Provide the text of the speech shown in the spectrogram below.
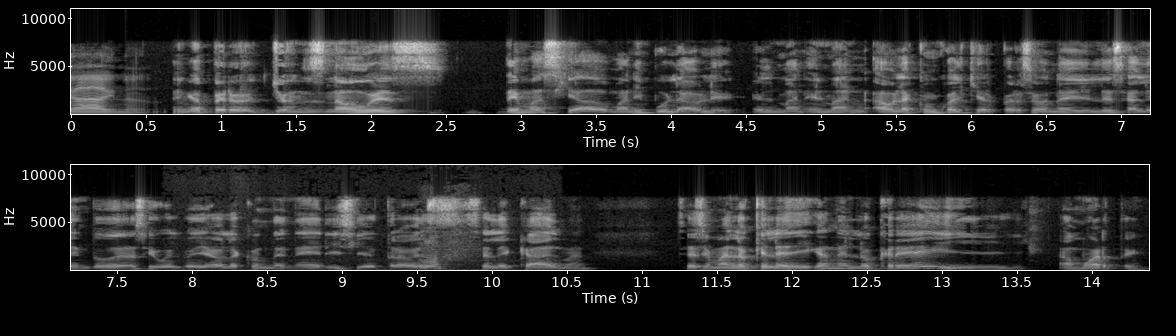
Ay, no. Venga, pero Jon Snow es demasiado manipulable. El man, el man habla con cualquier persona y le salen dudas y vuelve y habla con Daenerys y otra vez Uf. se le calman. Si ese man lo que le digan, él lo cree y a muerte.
